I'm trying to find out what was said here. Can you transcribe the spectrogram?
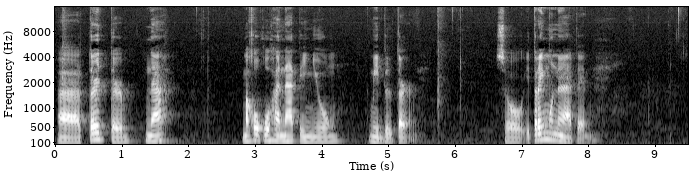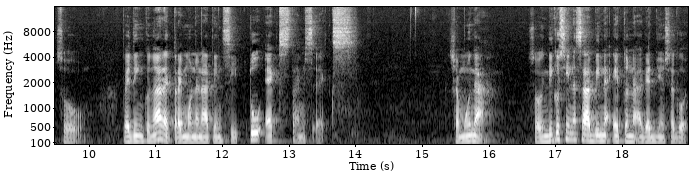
uh, third term na makukuha natin yung middle term. So, itry muna natin. So, pwedeng kunwari, try muna natin si 2x times x siya muna. So, hindi ko sinasabi na ito na agad yung sagot.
